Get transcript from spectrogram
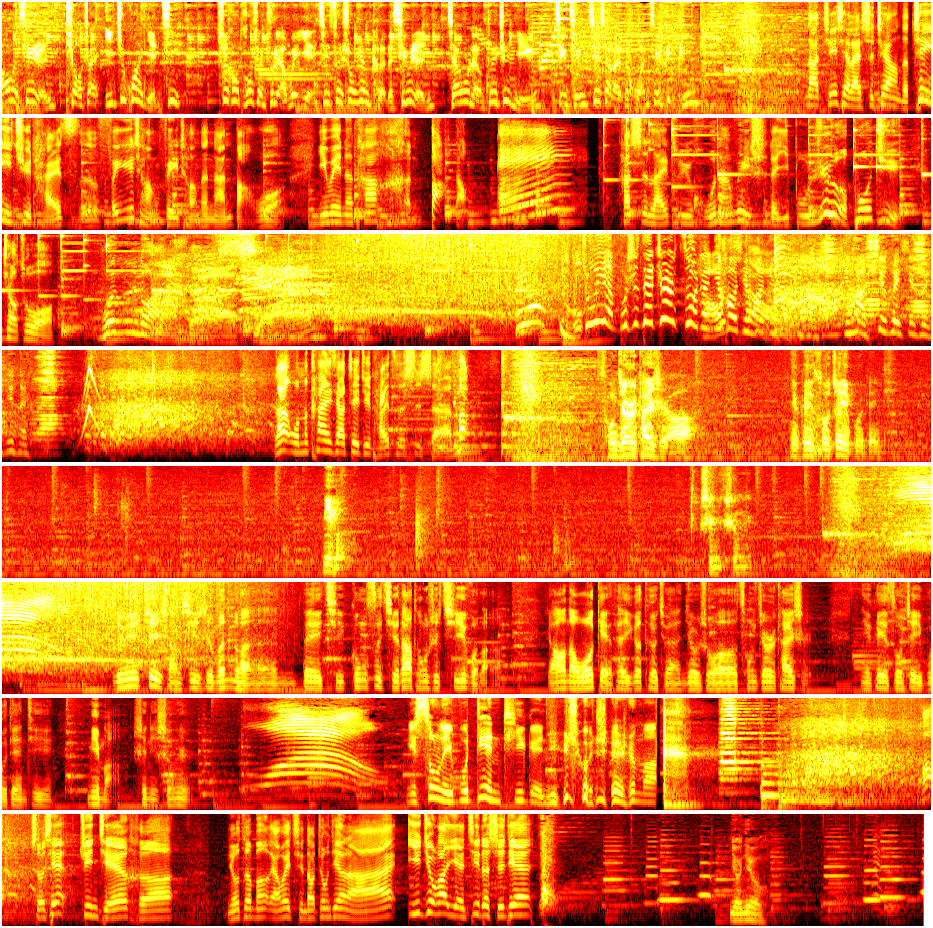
八位新人挑战一句话演技，最后投选出两位演技最受认可的新人，加入两队阵营，进行接下来的环节比拼。那接下来是这样的，这一句台词非常非常的难把握，因为呢它很霸道。它是来自于湖南卫视的一部热播剧，叫做《温暖的弦》。哎呦，主演不是在这儿坐着？你好，你好，你好，你好，你好，幸会，幸会，幸会。来，我们看一下这句台词是什么。从今儿开始啊，你可以坐这一部电梯。密码是你生日。因为这场戏是温暖被其公司其他同事欺负了，然后呢，我给他一个特权，就是说从今儿开始，你可以坐这一部电梯，密码是你生日。哇！你送了一部电梯给女主角是吗？好，首先俊杰和牛泽萌两位请到中间来，一句话演技的时间。牛牛，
